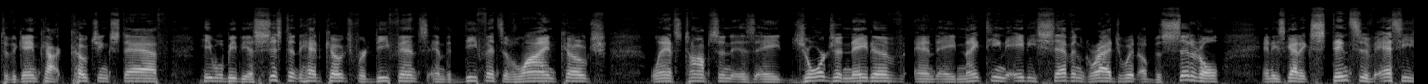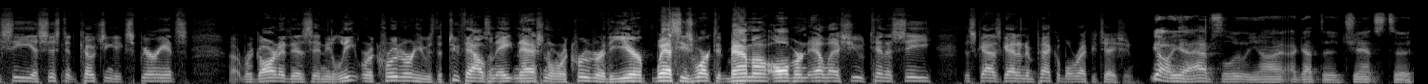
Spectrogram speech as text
to the Gamecock coaching staff. He will be the assistant head coach for defense and the defensive line coach. Lance Thompson is a Georgia native and a 1987 graduate of the Citadel, and he's got extensive SEC assistant coaching experience. Uh, regarded as an elite recruiter, he was the 2008 National Recruiter of the Year. Wes, he's worked at Bama, Auburn, LSU, Tennessee. This guy's got an impeccable reputation. Oh yeah, absolutely. You know, I, I got the chance to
